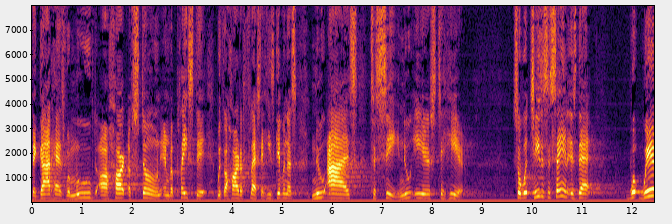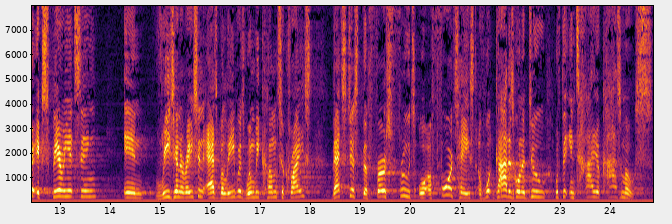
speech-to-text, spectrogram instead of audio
that God has removed our heart of stone and replaced it with a heart of flesh, that He's given us new eyes to see, new ears to hear. So, what Jesus is saying is that what we're experiencing in regeneration as believers when we come to Christ, that's just the first fruits or a foretaste of what God is going to do with the entire cosmos.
